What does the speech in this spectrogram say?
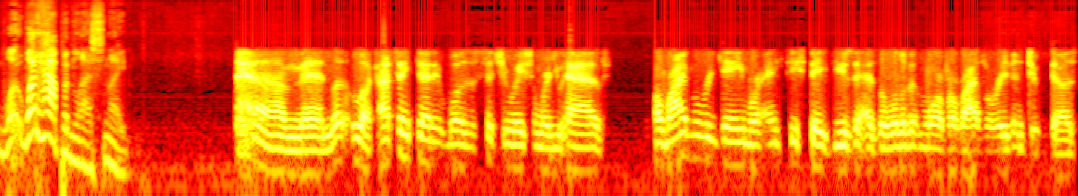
what what happened last night? Oh, man, look, I think that it was a situation where you have a rivalry game where NC State views it as a little bit more of a rivalry than Duke does.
